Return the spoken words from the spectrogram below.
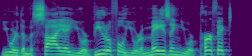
you are the Messiah, you are beautiful, you are amazing, you are perfect.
